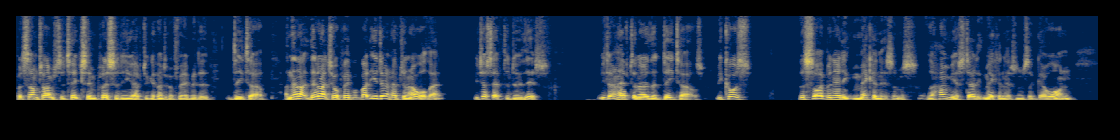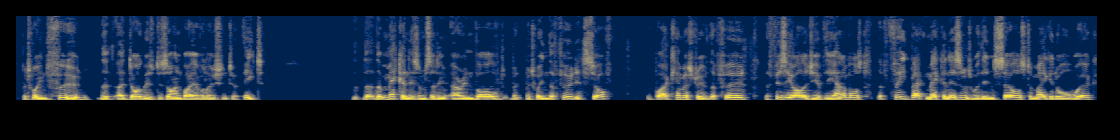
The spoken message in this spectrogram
but sometimes to teach simplicity, you have to go into a fair bit of detail. And then I, then I tell people, but you don't have to know all that. You just have to do this. You don't have to know the details because the cybernetic mechanisms, the homeostatic mechanisms that go on between food that a dog is designed by evolution to eat, the, the mechanisms that are involved between the food itself the biochemistry of the food, the physiology of the animals, the feedback mechanisms within cells to make it all work.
